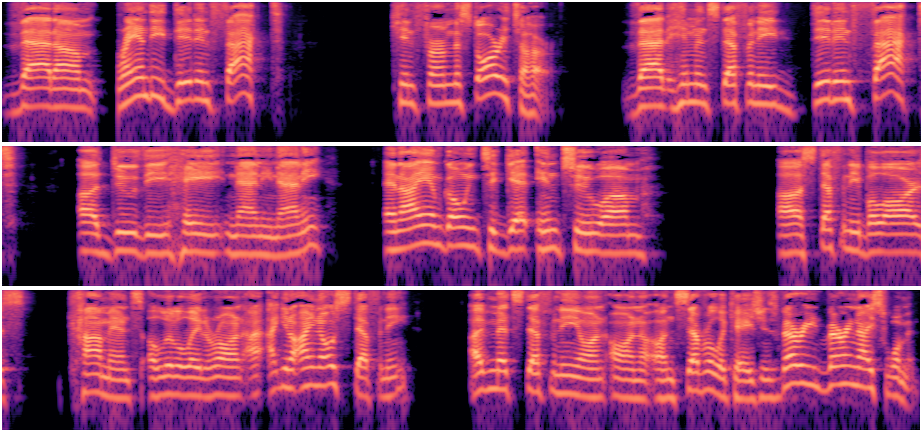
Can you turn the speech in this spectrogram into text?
that um, Randy did in fact confirm the story to her. That him and Stephanie did in fact uh, do the hey nanny nanny, and I am going to get into um, uh, Stephanie Bellars' comments a little later on. I, I, you know I know Stephanie. I've met Stephanie on on on several occasions. Very very nice woman.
